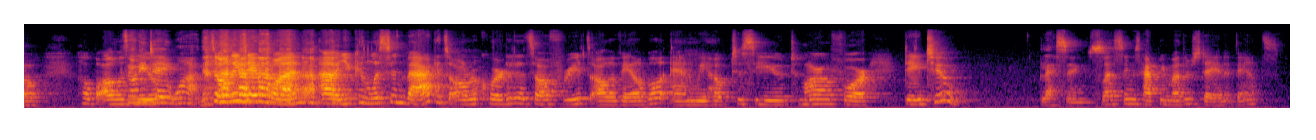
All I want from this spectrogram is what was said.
hope all It's of only you. day one. It's only day one. Uh, you can listen back. It's all recorded. It's all free. It's all available. And we hope to see you tomorrow for day two. Blessings. Blessings. Happy Mother's Day in advance.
